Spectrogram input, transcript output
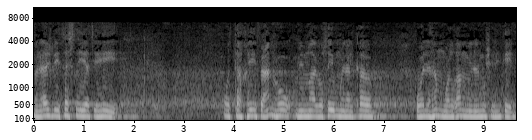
من أجل تسليته والتخفيف عنه مما يصيب من الكرب. والهم والغم من المشركين.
